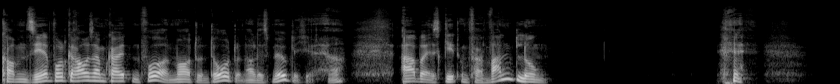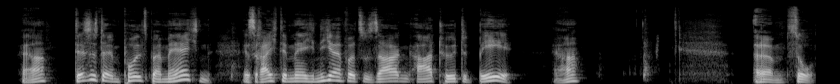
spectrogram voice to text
kommen sehr wohl Grausamkeiten vor und Mord und Tod und alles Mögliche, ja. Aber es geht um Verwandlung. ja, das ist der Impuls bei Märchen. Es reicht dem Märchen nicht einfach zu sagen, A tötet B, ja. Ähm, so.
